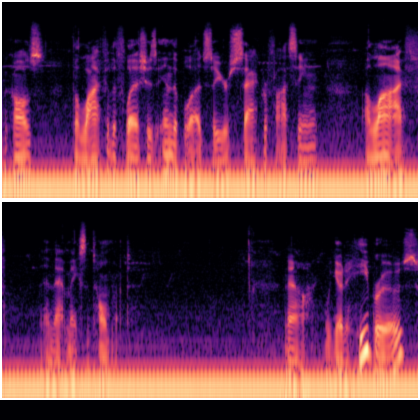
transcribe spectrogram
because the life of the flesh is in the blood, so you're sacrificing a life, and that makes atonement. Now, we go to Hebrews,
